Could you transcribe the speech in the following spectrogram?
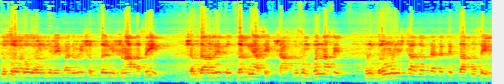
दुसरं पद घालून ठेवलं एखाद्या वेळी शब्द निष्णात असेल शब्दामध्ये तो तज्ज्ञ असेल शास्त्र संपन्न असेल पण ब्रह्मनिष्ठा जर त्याच्या चित्तात नसेल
